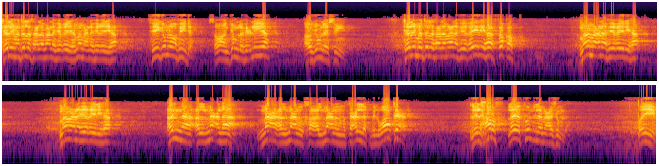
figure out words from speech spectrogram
كلمة دلت على معنى في غيرها. ما معنى في غيرها؟ في جملة مفيدة سواء جملة فعلية أو جملة اسمية كلمة دلت على معنى في غيرها فقط. ما معنى في غيرها؟ ما معنى في غيرها؟ أن المعنى مع المعنى الخ... المعنى المتعلق بالواقع للحرف لا يكون إلا مع جملة. طيب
